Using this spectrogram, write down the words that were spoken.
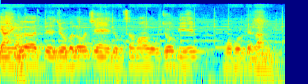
या अच्छा। इंग्लैंड पे जो बलोच हैं जो मुसलमान लोग जो भी है वो बोलते हैं नानी ये।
